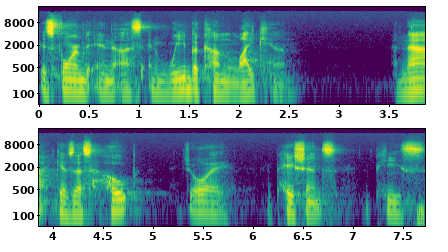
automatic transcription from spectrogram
is formed in us, and we become like him. And that gives us hope, and joy, and patience, and peace,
